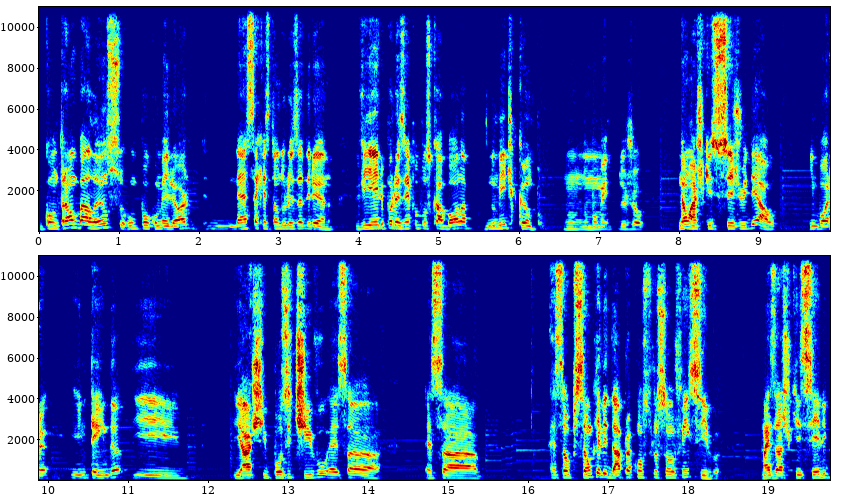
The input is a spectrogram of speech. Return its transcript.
Encontrar um balanço um pouco melhor nessa questão do Luiz Adriano. Vi ele, por exemplo, buscar a bola no meio de campo, no, no momento do jogo. Não acho que isso seja o ideal, embora entenda e, e ache positivo essa, essa, essa opção que ele dá para a construção ofensiva. Mas acho que se ele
